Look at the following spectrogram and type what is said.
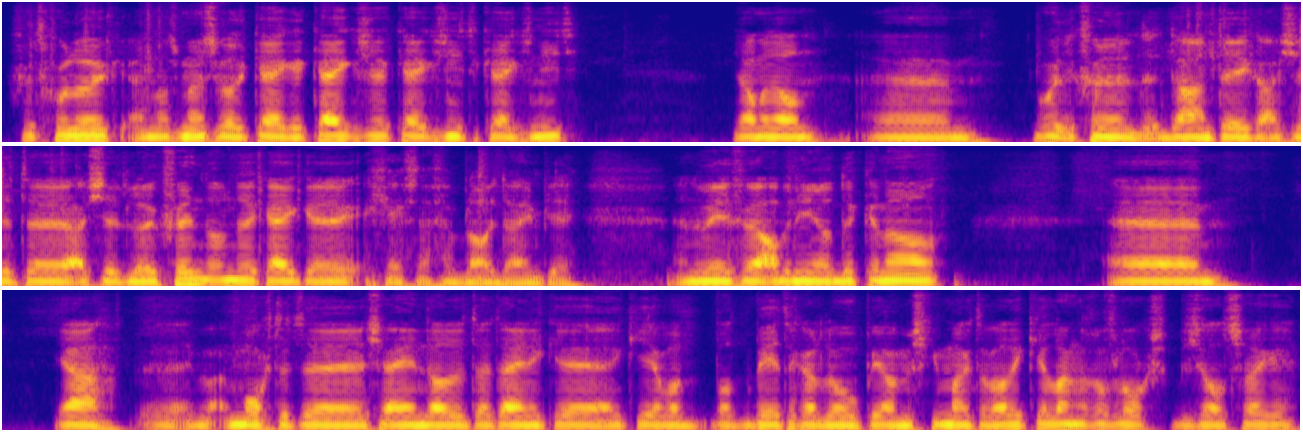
Ik vind het gewoon leuk. En als mensen willen kijken, kijken ze. Kijken ze niet, dan kijken ze niet. Jammer dan. Uh, ik vind het daarentegen, als je het, uh, als je het leug vindt om te kijken, geef even een blauw duimpje. En doe even abonneren op dit kanaal. Uh, ja, uh, mocht het zijn dat het uiteindelijk een keer wat, wat beter gaat lopen, ja, misschien maak ik er wel een keer langere vlogs, wie zal het zeggen.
